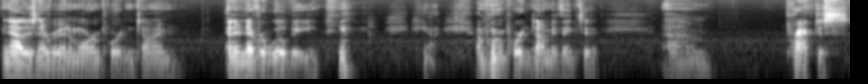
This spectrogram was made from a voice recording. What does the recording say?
Now, there's never been a more important time, and there never will be. yeah, a more important time, I think, to um, practice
